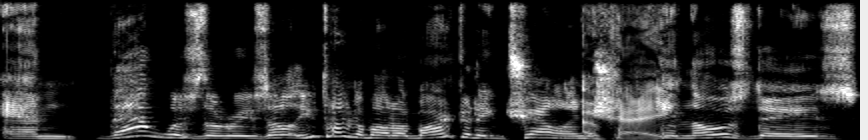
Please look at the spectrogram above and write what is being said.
And that was the result. You talk about a marketing challenge. Okay. In those days,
